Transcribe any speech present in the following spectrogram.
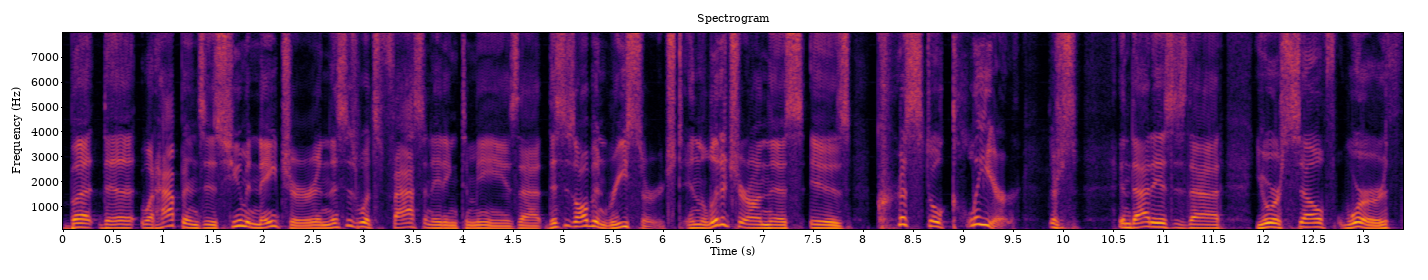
But the what happens is human nature, and this is what's fascinating to me, is that this has all been researched, and the literature on this is crystal clear. There's and that is is that your self-worth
